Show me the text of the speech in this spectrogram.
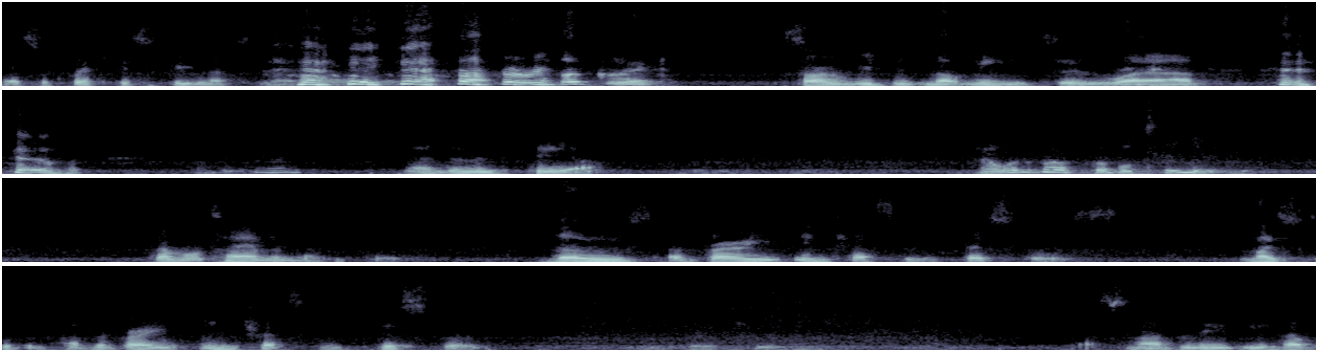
That's a quick history lesson. yeah, real quick. Sorry, we did not mean to uh, Andalusia. now what about double teaming? Double. Those are very interesting crystals. Most of them have a very interesting history. Yes, and I believe you have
